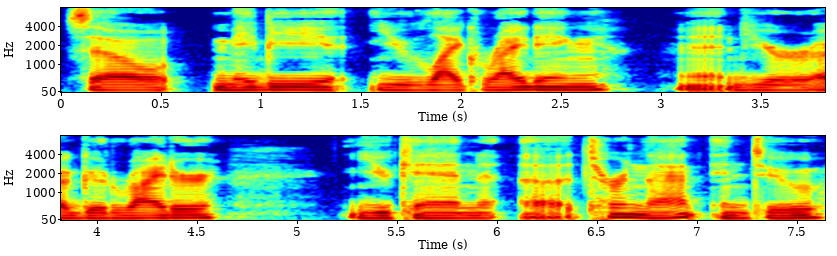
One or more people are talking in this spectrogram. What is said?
So maybe you like writing and you're a good writer. You can uh, turn that into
